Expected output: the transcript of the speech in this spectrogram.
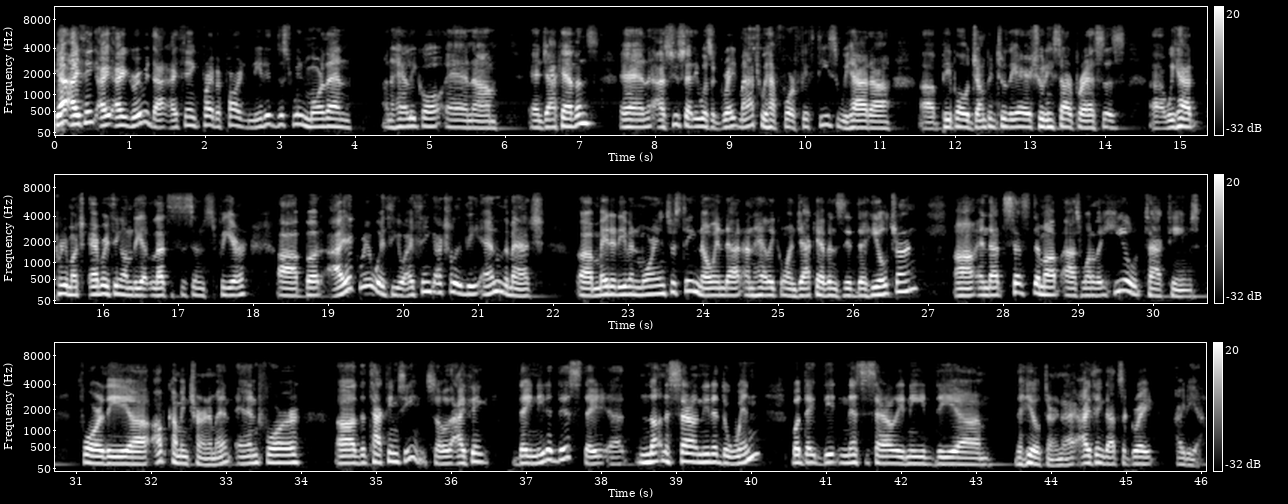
Yeah, I think I, I agree with that. I think Private Party needed this win more than Angelico and um, and Jack Evans. And as you said, it was a great match. We have 450s. We had uh, uh, people jumping to the air, shooting star presses. Uh, we had pretty much everything on the athleticism sphere. Uh, but I agree with you. I think actually the end of the match uh, made it even more interesting, knowing that Angelico and Jack Evans did the heel turn. Uh, and that sets them up as one of the heel tag teams for the upcoming tournament and for uh, the tag team scene. So I think they needed this. They uh, not necessarily needed the win, but they didn't necessarily need the um, the heel turn. I, I think that's a great idea.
